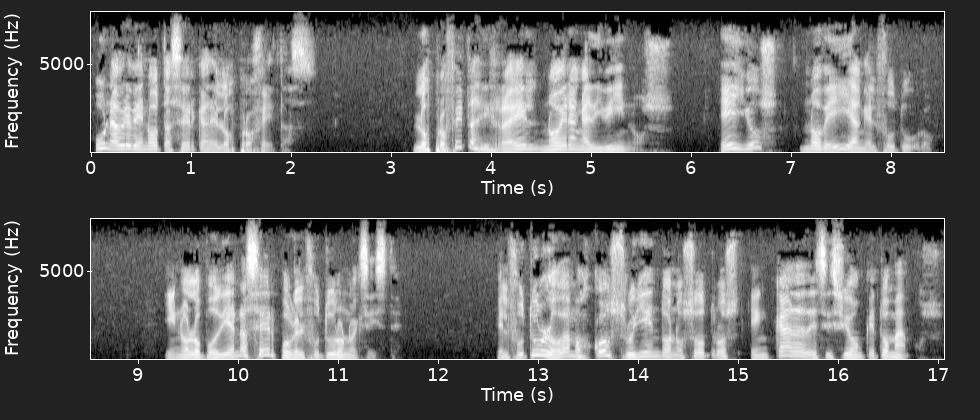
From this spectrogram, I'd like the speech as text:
Una breve nota acerca de los profetas. Los profetas de Israel no eran adivinos. Ellos no veían el futuro. Y no lo podían hacer porque el futuro no existe. El futuro lo vamos construyendo nosotros en cada decisión que tomamos.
